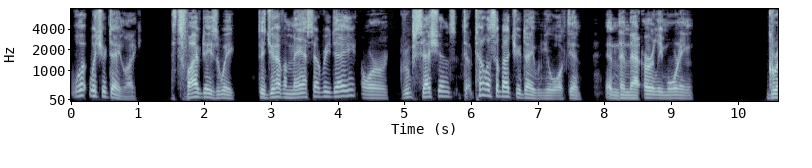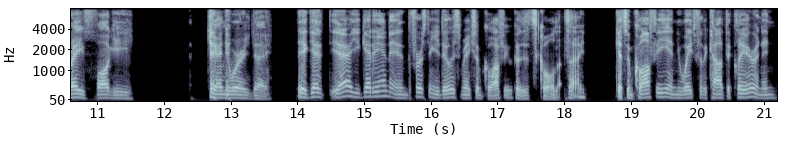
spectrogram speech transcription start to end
what was your day like? It's five days a week. Did you have a mass every day or group sessions? T- tell us about your day when you walked in and in that early morning, gray, foggy January day. You get yeah, you get in, and the first thing you do is make some coffee because it's cold outside. Get some coffee, and you wait for the count to clear, and then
